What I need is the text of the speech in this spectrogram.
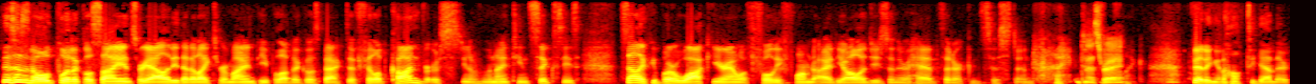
This is an old political science reality that I like to remind people of that goes back to Philip Converse, you know, from the 1960s. It's not like people are walking around with fully formed ideologies in their heads that are consistent, right? That's right. like fitting it all together.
